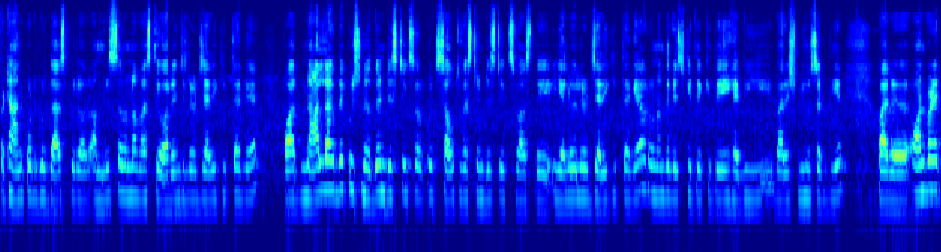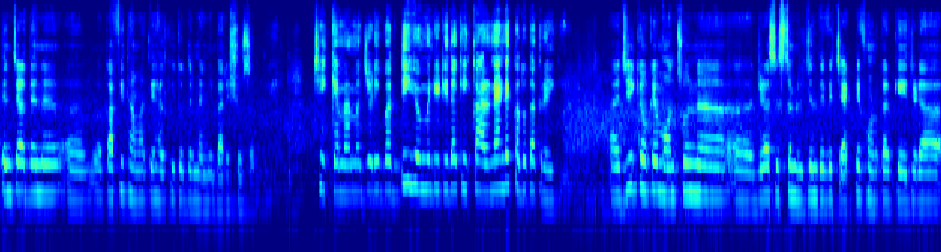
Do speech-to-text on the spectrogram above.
ਪਠਾਨਕੋਟ, ਗੁਰਦਾਸਪੁਰ ਔਰ ਅੰਮ੍ਰਿਤਸਰ, ਉਹਨਾਂ ਵਾਸਤੇ ਔਰੇਂਜ ਅਲਰਟ ਜਾਰੀ ਕੀਤਾ ਗਿਆ ਔਰ ਨਾਲ ਲੱਗਦੇ ਕੁਝ ਨਰਦਰਨ ਡਿਸਟ੍ਰਿਕਟਸ ਔਰ ਕੁਝ ਸਾਊਥ ਵੈਸਟਰਨ ਡਿਸਟ੍ਰਿਕਟਸ ਵਾਸਤੇ ਯੈਲੋ ਅਲਰਟ ਜਾਰੀ ਕੀਤਾ ਗਿਆ ਔਰ ਉਹਨਾਂ ਦੇ ਵਿੱਚ ਕਿਤੇ ਕਿਤੇ ਹੈਵੀ ਬਾਰਿਸ਼ ਵੀ ਹੋ ਸਕਦੀ ਹੈ। ਪਰ ਆਉਣ ਵਾਲੇ 3-4 ਦਿਨ ਕਾਫੀ ਥਾਵਾਂ ਤੇ ਹਲਕੀ ਤੋਂ ਦਰਮਿਆਨੀ ਬਾਰਿਸ਼ ਹੋ ਸਕਦੀ ਹੈ। ਠੀਕ ਹੈ ਮੈਮ, ਜਿਹੜੀ ਵੱਧਦੀ ਹਿਊਮਿਡਿਟੀ ਦਾ ਕੀ ਕਾਰਨ ਹੈ and ਕਦੋਂ ਤੱਕ ਰਹੇਗੀ? ਜੀ, ਕਿਉਂਕਿ ਮੌਨਸੂਨ ਜਿਹੜਾ ਸਿਸਟਮ ਰੀਜਨ ਦੇ ਵਿੱਚ ਐਕਟਿਵ ਹੋਣ ਕਰਕੇ ਜਿਹੜਾ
